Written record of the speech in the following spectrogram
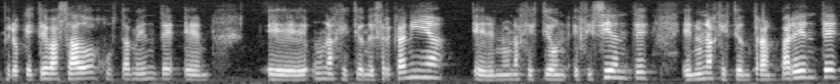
pero que esté basado justamente en eh, una gestión de cercanía, en una gestión eficiente, en una gestión transparente,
